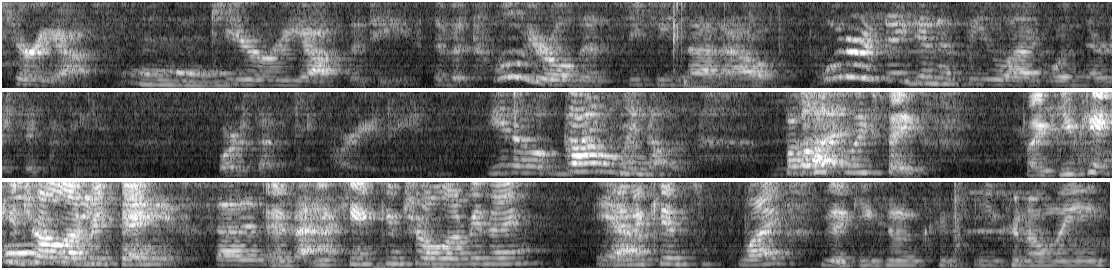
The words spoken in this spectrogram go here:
curios Mm. curiosity. If a twelve year old is seeking that out, what are they gonna be like when they're sixteen or seventeen or eighteen? You know, God only knows. but, hopefully safe. Like you can't control hopefully everything. safe. That is If fact. you can't control everything Yeah. in a kid's life, like you can you can only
